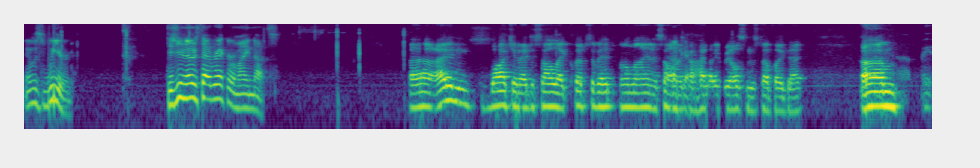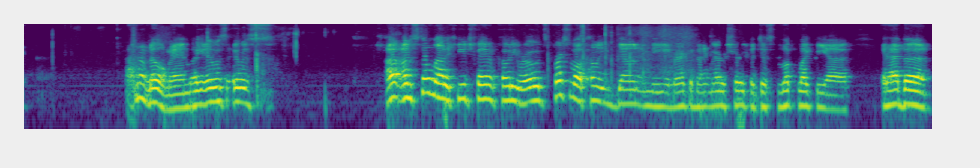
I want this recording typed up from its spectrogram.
It was weird. Did you notice that, Rick, or am I nuts? Uh, I didn't watch it. I just saw like clips of it online. I saw like Okay. the highlight reels and stuff like that. Um, I don't know, man. Like it was, it was. I, I'm still not a huge fan of Cody Rhodes. First of all, coming down in the American Nightmare shirt that just looked like the. uh It had the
